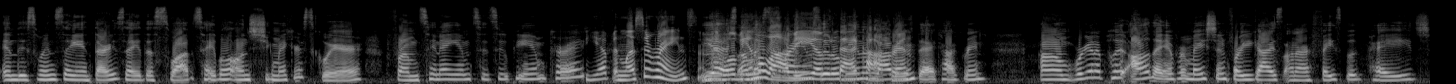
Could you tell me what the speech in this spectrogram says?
And this Wednesday and Thursday, the swap table on Shoemaker Square from 10 a.m. to 2 p.m., correct? Yep, unless it rains, and Yes, then we'll be in the lobby rains, of it'll Thad in the lobby Cochran. of Thad Cochran. Um, we're going to put all of that information for you guys on our Facebook page.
